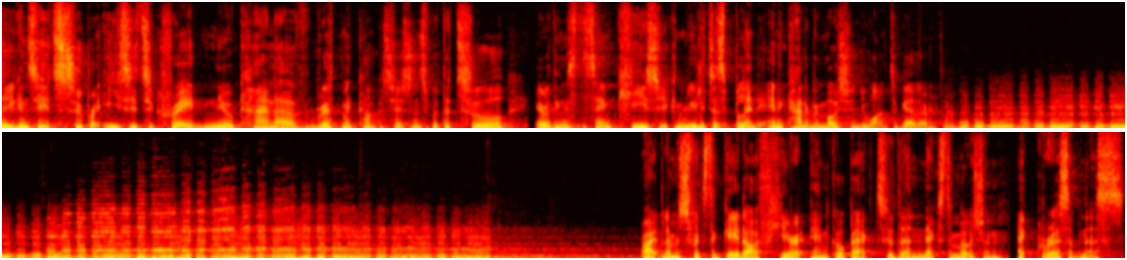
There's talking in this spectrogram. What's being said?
So you can see it's super easy to create new kind of rhythmic compositions with the tool. Everything is the same key, so you can really just blend any kind of emotion you want together. All right, let me switch the gate off here and go back to the next emotion, aggressiveness.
